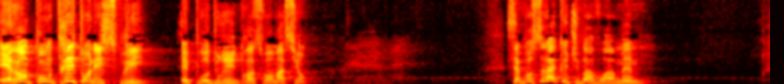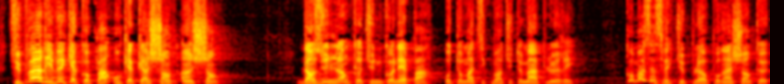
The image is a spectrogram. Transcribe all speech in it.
et rencontrer ton esprit et produire une transformation. C'est pour cela que tu vas voir même. Tu peux arriver quelque part où quelqu'un chante un chant dans une langue que tu ne connais pas. Automatiquement, tu te mets à pleurer. Comment ça se fait que tu pleures pour un chant que,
